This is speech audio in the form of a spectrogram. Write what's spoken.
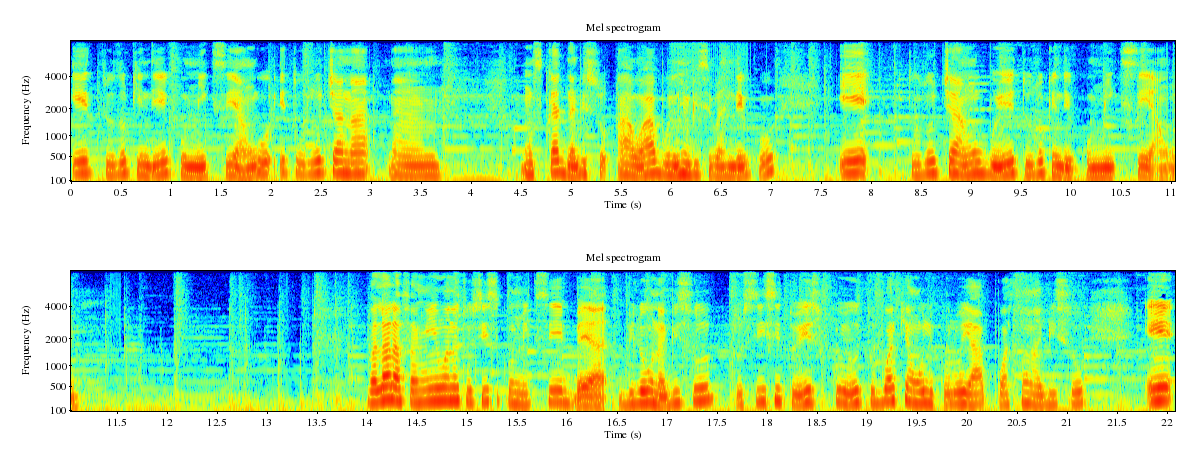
e tozokende komixe yango e tozotya na euh, muscade na biso awa bolimbisi bandeko e tozotya yango boye tozokende komixe yango Voilà la famille wana tosisi komixe biloko na biso tosisi toye sikoyo tobwaki yango likolo ya poisson na biso e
